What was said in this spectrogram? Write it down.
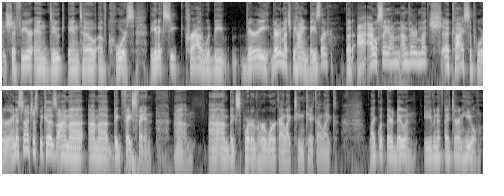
Shafir and Duke in tow, of course. The NXT crowd would be very, very much behind Baszler, but I, I, will say I'm I'm very much a Kai supporter, and it's not just because I'm a I'm a big face fan. Um, I, am a big supporter of her work. I like Team Kick. I like like what they're doing, even if they turn heel.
